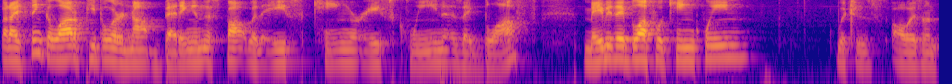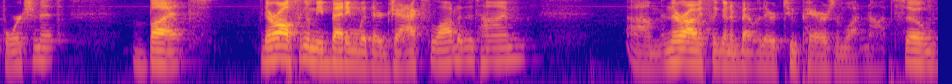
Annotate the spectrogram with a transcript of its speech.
but I think a lot of people are not betting in this spot with ace king or ace queen as a bluff. Maybe they bluff with king queen, which is always unfortunate, but they're also going to be betting with their jacks a lot of the time. Um, and they're obviously going to bet with their two pairs and whatnot. So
